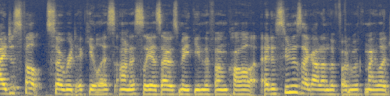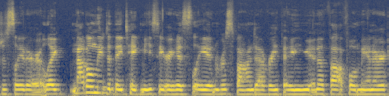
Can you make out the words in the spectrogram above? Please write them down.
I just felt so ridiculous, honestly, as I was making the phone call. And as soon as I got on the phone with my legislator, like, not only did they take me seriously and respond to everything in a thoughtful manner,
